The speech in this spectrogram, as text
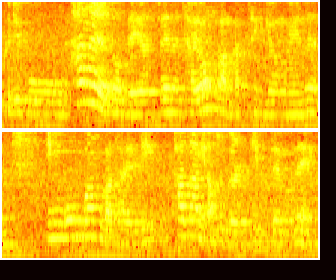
그리고 하늘에서 내어지는 자연광 같은 경우에는 인공광과 달리 파장이 아주 넓기 때문에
